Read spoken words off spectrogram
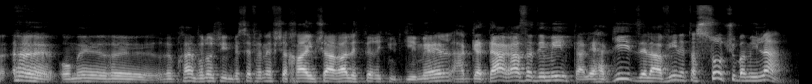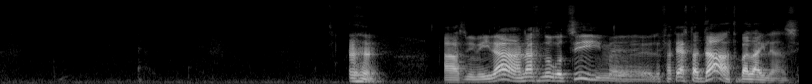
אומר אה, רב חיים ונושין בספר נפש החיים שער א' פרק י"ג, הגדה רזה דמילתא, להגיד זה להבין את הסוד שבמילה. אז ממילא אנחנו רוצים אה, לפתח את הדעת בלילה הזה,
